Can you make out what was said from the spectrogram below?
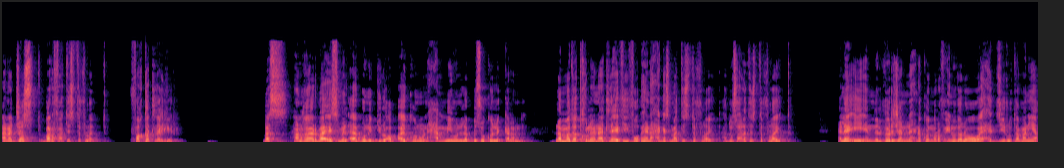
أنا just برفع TestFlight فقط لا غير. بس هنغير بقى اسم ال app ونديله app icon ونحميه ونلبسه كل الكلام ده. لما تدخل هنا هتلاقي في فوق هنا حاجة اسمها TestFlight هدوس على TestFlight هلاقي إن ال version اللي إحنا كنا رافعينه ده اللي هو 1.08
